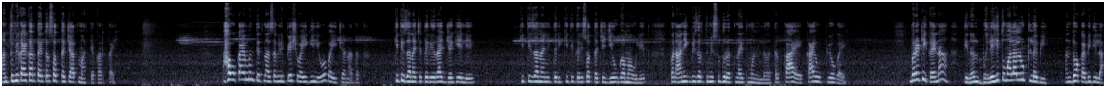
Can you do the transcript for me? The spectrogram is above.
आणि तुम्ही काय करताय? तर स्वतःची आत्महत्या करताय. हो काय म्हणतात ना सगळी पेशवाई गेली हो बाईच्या नादात. किती जणाचे तरी राज्य गेले. किती जणांनी तरी कितीतरी स्वतःचे जीव गमावलेत. पण अनेक बी जर तुम्ही सुधरत नाहीत म्हणलं तर काय काय उपयोग आहे? बरं ठीक आहे ना? तिनं भलेही तुम्हाला लुटलं बी आणि धोका बी दिला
